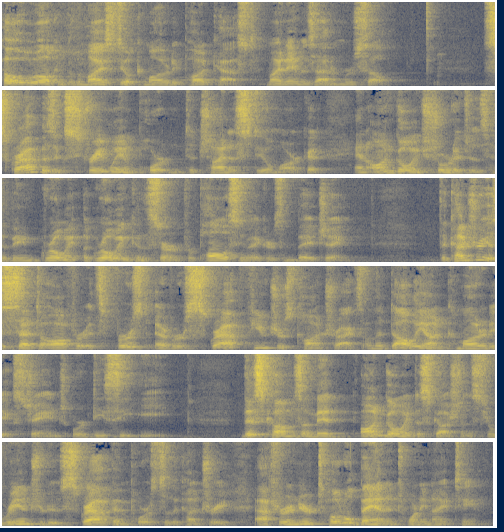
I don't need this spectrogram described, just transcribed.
Hello and welcome to the My Steel Commodity Podcast. My name is Adam Roussel. Scrap is extremely important to China's steel market, and ongoing shortages have been growing, a growing concern for policymakers in Beijing. The country is set to offer its first ever scrap futures contracts on the Dalian Commodity Exchange, or DCE. This comes amid ongoing discussions to reintroduce scrap imports to the country after a near total ban in 2019.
